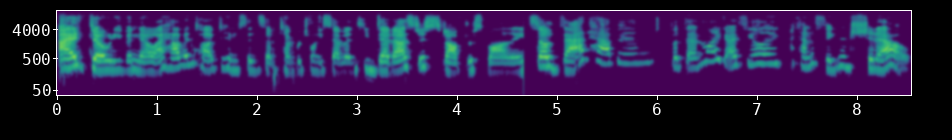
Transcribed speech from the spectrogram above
I don't even know. I haven't talked to him since September 27th. He dead ass just stopped responding. So that happened. But then like I feel like I kind of figured shit out.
